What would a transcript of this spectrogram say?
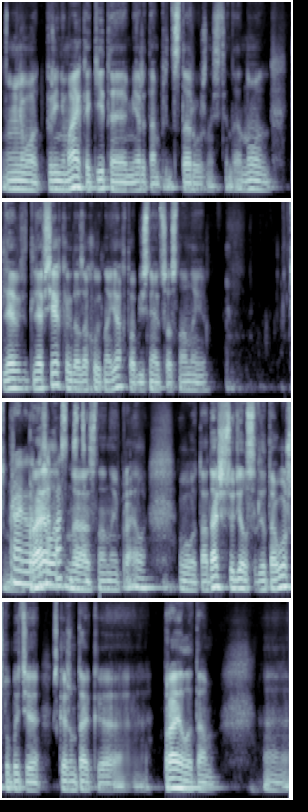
вот, принимая какие-то меры там предосторожности. Да. Но для, для всех, когда заходят на яхту, объясняются основные правила, правила. Да, основные правила. Вот. А дальше все делается для того, чтобы эти, скажем так, э, правила там э,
